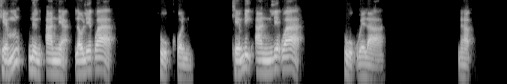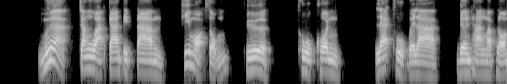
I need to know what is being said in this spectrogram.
เข็มหนึ่งอันเนี่ย เราเรียกว่าถูกคน เข็มอีกอันเรียกว่า ถูกเวลานะครับ เมื่อจังหวะการติดตามที่เหมาะสมคือถูกคนและถูกเวลาเดินทางมาพร้อม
